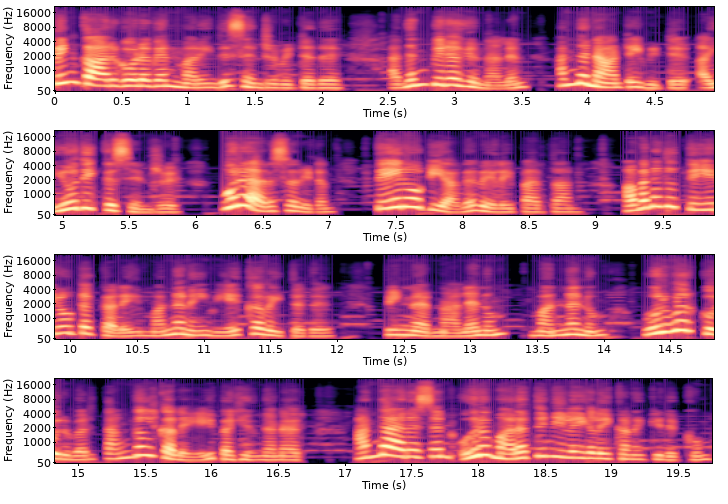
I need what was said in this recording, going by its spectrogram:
பின் கார்கோடகன் மறைந்து சென்று விட்டது. அதன் பிறகு நலன் அந்த நாட்டை விட்டு அயோத்திக்கு சென்று ஒரு அரசரிடம் தேரோட்டியாக வேலை பார்த்தான். அவனது தேரோட்ட கலை மன்னனை வியக்க வைத்தது. பின்னர் நலனும் மன்னனும் ஒருவருக்கொருவர் தங்கள் கலையை பகிர்ந்தனர். அந்த அரசன் ஒரு மரத்தின் இலைகளை கணக்கெடுக்கும்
